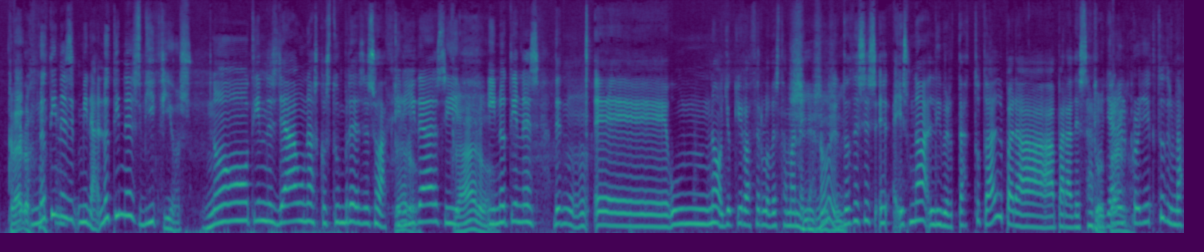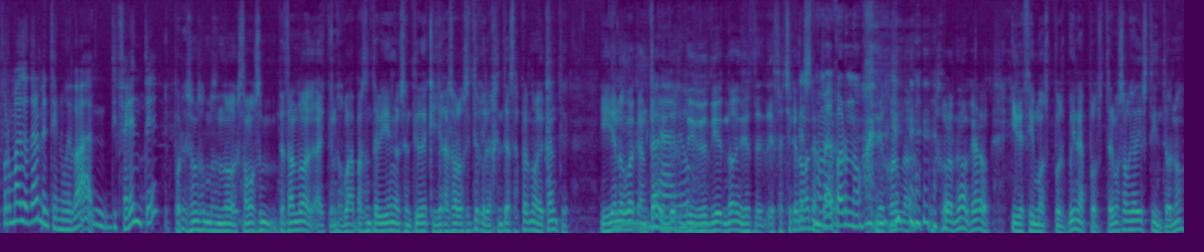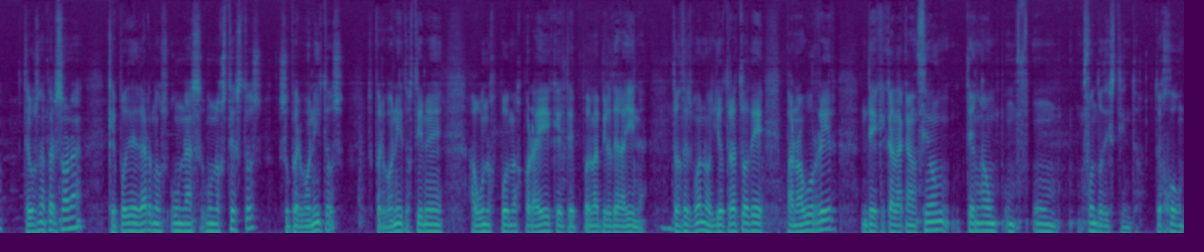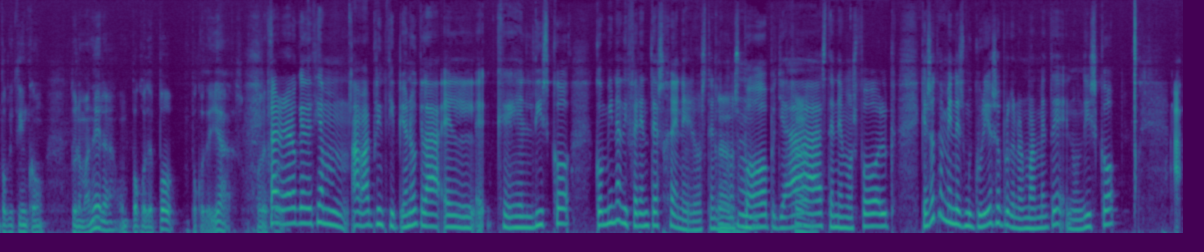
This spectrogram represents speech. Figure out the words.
claro. eh, no tienes, mira, no tienes vicios, no tienes ya unas costumbres eso adquiridas y, claro. y no tienes de- eh, un no, yo quiero hacerlo de esta manera, Sí, ¿no? sí, sí. Entonces es, es- una libertad total para, para desarrollar Total. el proyecto de una forma totalmente nueva, diferente. Por eso nos- no- estamos empezando a, a que nos va bastante bien en el sentido de que llegas a los sitios que la gente está esperando que cante y ella no va a cantar. claro. Entonces, di- di- no, dices, esta chica no va a cantar. mejor no. Mejor no, mejor no, claro. Y decimos, pues mira, pues tenemos algo ya distinto, ¿no? Tenemos una persona que puede darnos unas, unos textos súper bonitos, súper bonitos. Tiene algunos poemas por ahí que te ponen la piel de gallina. Entonces, bueno, yo trato de, para no aburrir, de que cada canción tenga un, un- un fondo distinto. Entonces juego un poquitín con, de una manera, un poco de pop, un poco de jazz. un poco de Claro, folk. era lo que decían a- al principio, ¿no? Que, la- el, eh, que el disco combina diferentes géneros. Tenemos Claro. pop, jazz, Claro. tenemos folk. Que eso también es muy curioso porque normalmente en un disco ah,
